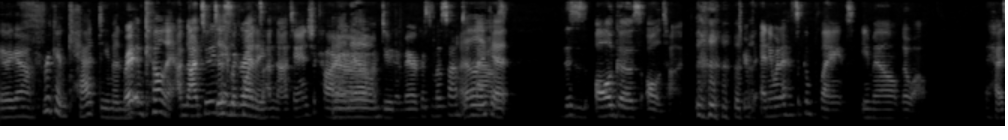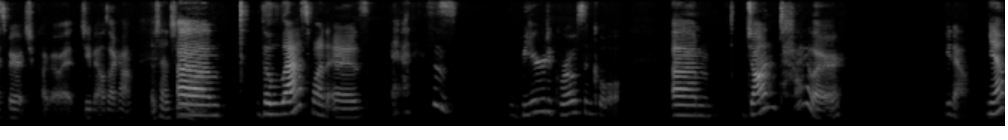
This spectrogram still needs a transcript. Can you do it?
Here we go. Freaking cat demon. Right? I'm killing it. I'm not doing immigrants. I'm not doing Chicago. I know. I'm doing America's Most Haunted I like House. it. This is all ghosts all the time. if anyone has a complaint, email Noel at highspiritchicago at gmail.com. Attention. Um, the last one is, and I think this is weird, gross, and cool. Um, John Tyler, you know, yeah.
